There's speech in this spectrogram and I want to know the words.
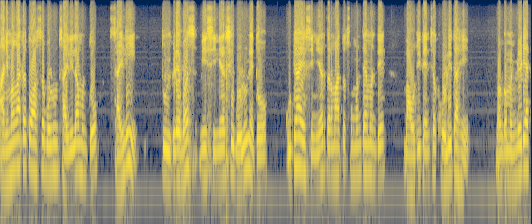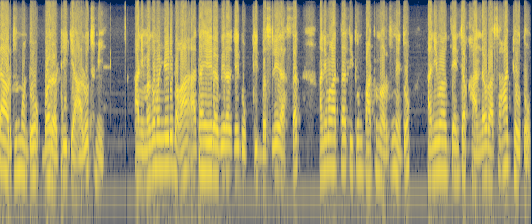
आणि मग आता तो असं बोलून सायलीला म्हणतो सायली तू इकडे बस मी सिनियरशी बोलून येतो. कुठे आहे सिनियर तर मग आता सुमनताई म्हणते भाऊजी त्यांच्या खोलीत आहे. मग मंडळी आता अर्जुन म्हणतो बरं ठीक आहे आलोच मी. आणि मग मंडळी बघा आता हे रविराजले डोक्कीत बसलेले असतात आणि मग आता तिथून पाठून अर्जुन येतो आणि मग त्यांच्या खांद्यावर असा हात ठेवतो.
